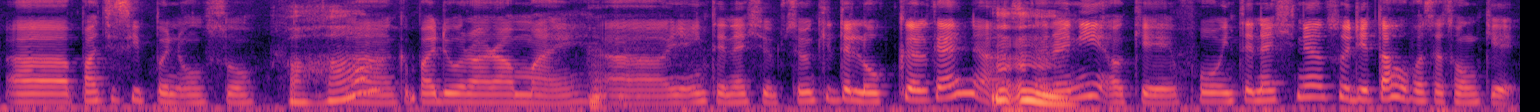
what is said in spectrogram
uh, participant also Faham. uh, kepada orang ramai uh, yang international. So kita local kan uh, sekarang ni okay for international so dia tahu pasal songket.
